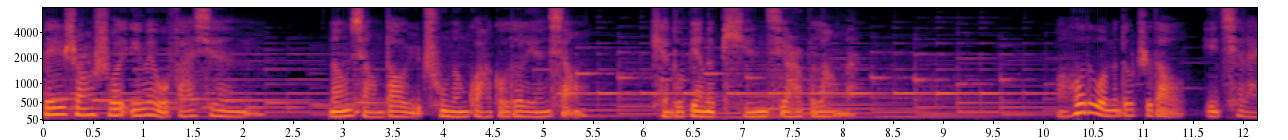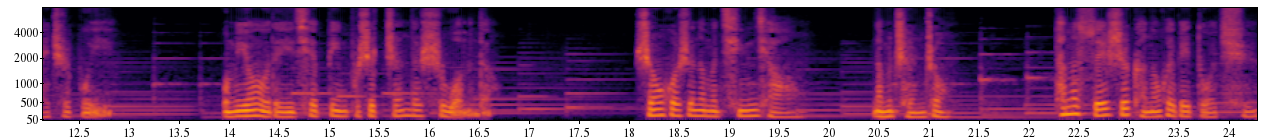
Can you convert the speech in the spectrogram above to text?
悲伤说：“因为我发现，能想到与出门挂钩的联想，也都变得贫瘠而不浪漫。”往后的我们都知道，一切来之不易。我们拥有的一切，并不是真的是我们的。生活是那么轻巧，那么沉重。他们随时可能会被夺去，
